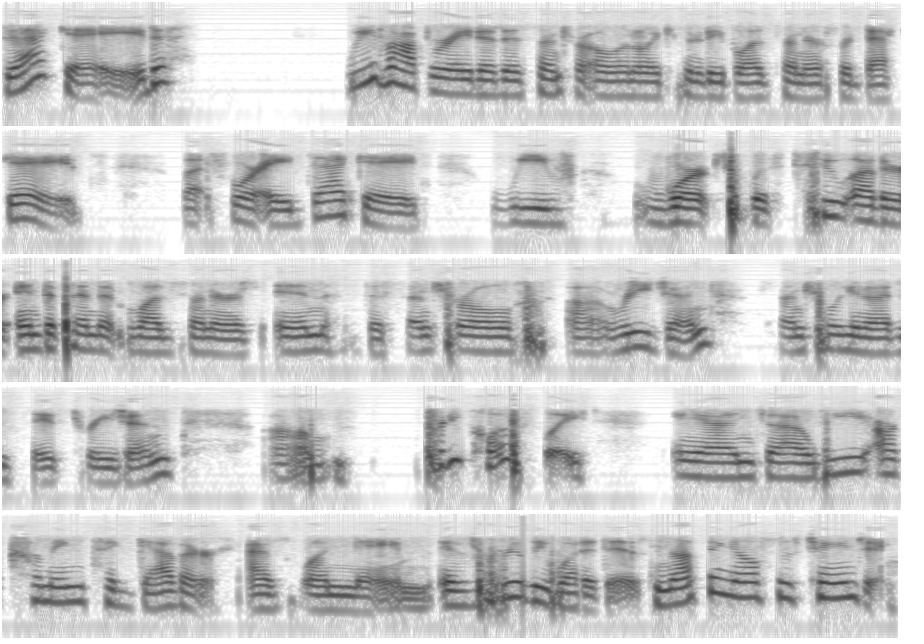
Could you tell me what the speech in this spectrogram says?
decade, we've operated as Central Illinois Community Blood Center for decades. But for a decade, we've worked with two other independent blood centers in the central uh, region central United States region um, pretty closely. And uh, we are coming together as one name is really what it is. Nothing else is changing.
